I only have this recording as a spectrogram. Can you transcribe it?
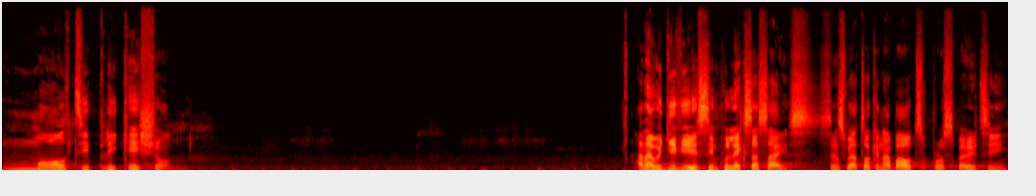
Multiplication. And I will give you a simple exercise since we are talking about prosperity.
